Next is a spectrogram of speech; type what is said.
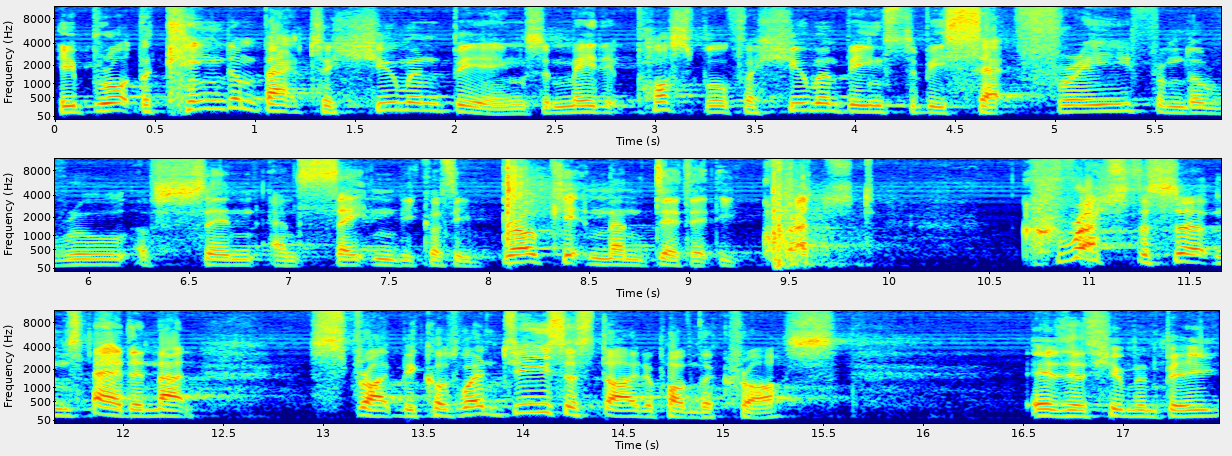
he brought the kingdom back to human beings and made it possible for human beings to be set free from the rule of sin and Satan because he broke it and undid it. He crushed, crushed the serpent's head in that strike because when Jesus died upon the cross, as a human being,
